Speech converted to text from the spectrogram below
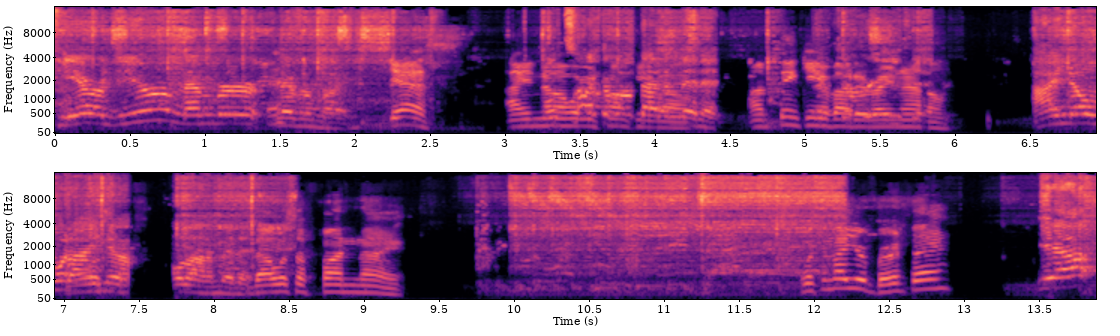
Pierre, do you remember? Never mind. Yes. I know We'll what you're about talking that in a about. minute. I'm thinking There's about it right reason. now. I know what That I was a- know. Hold on a minute. That was a fun night. Wasn't that your birthday? Yeah.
